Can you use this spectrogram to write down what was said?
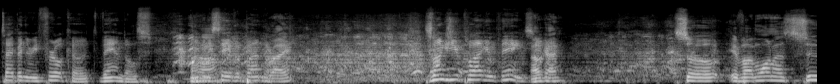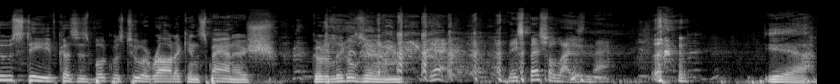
type in the referral code, Vandals. Uh-huh. Maybe you save a bundle. Right. As long as you're plugging things. Okay. know. So if I want to sue Steve because his book was too erotic in Spanish, go to LegalZoom. Yeah. They specialize in that. Yeah.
